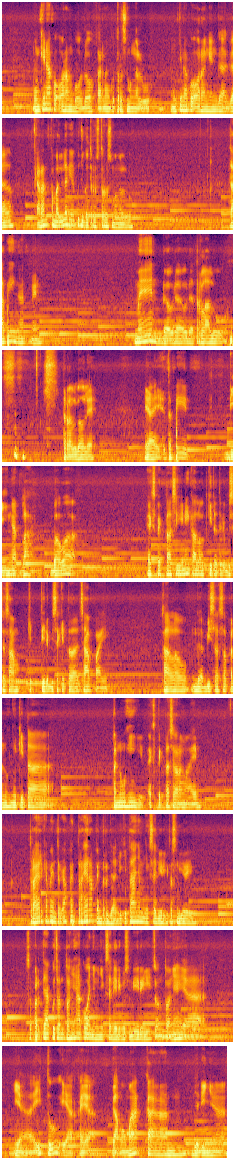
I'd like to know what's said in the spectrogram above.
Mungkin aku orang bodoh karena aku terus mengeluh. Mungkin aku orang yang gagal karena kembali lagi aku juga terus-terus mengeluh. Tapi ingat, men. Men, udah udah udah terlalu terlalu gaul ya. Ya, tapi diingatlah bahwa ekspektasi ini kalau kita tidak bisa tidak bisa kita capai kalau nggak bisa sepenuhnya kita penuhi gitu ekspektasi orang lain terakhir apa yang ter apa terakhir apa yang terjadi? Kita hanya menyiksa diri kita sendiri. Seperti aku contohnya aku hanya menyiksa diriku sendiri. Contohnya ya ya itu ya kayak nggak mau makan jadinya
